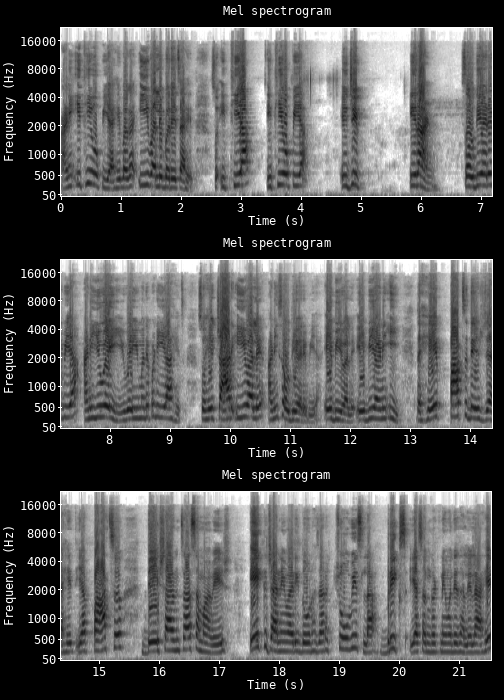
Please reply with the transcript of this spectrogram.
आणि इथिओपिया आहे. बघा ई वाले बरेच आहेत. सो इथिया Ethiopia Egypt Iran. Saudi Arabia आणि युएई युएई मध्ये पण ई आहेच. सो हे चार ई वाले आणि सौदी अरेबिया ए बी वाले ए बी आणि ई. तर हे पाच देश जे आहेत या पाच देशांचा समावेश एक जानेवारी दोन हजार चोवीस ला ब्रिक्स या संघटनेमध्ये झालेला आहे.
